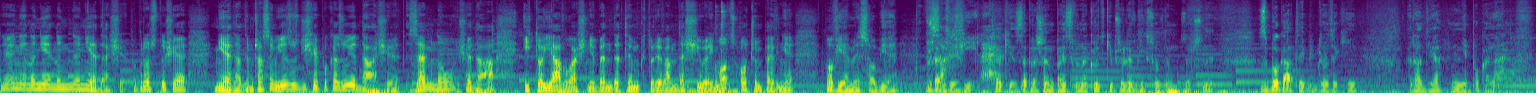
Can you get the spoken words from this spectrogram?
Nie, nie, no nie, no, no nie da się, po prostu się nie da. Tymczasem Jezus dzisiaj pokazuje, da się, ze mną się da i to ja właśnie będę tym, który wam da siłę i moc, o czym pewnie powiemy sobie za chwilę. Tak jest, zapraszam Państwa na krótki przerywnik słowno-muzyczny z bogatej biblioteki Radia Niepokalanów.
